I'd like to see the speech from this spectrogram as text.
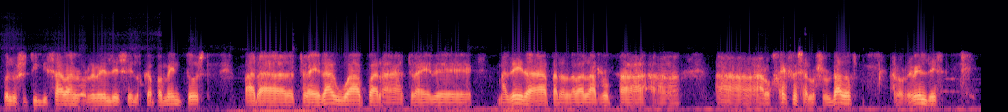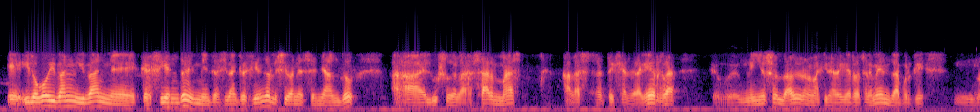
pues los utilizaban los rebeldes en los campamentos para traer agua, para traer eh, madera, para lavar la ropa a, los jefes, a los soldados, a los rebeldes. Eh, y luego iban, iban eh, creciendo y mientras iban creciendo les iban enseñando el uso de las armas, a las estrategias de la guerra, un niño soldado era una máquina de guerra tremenda porque no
